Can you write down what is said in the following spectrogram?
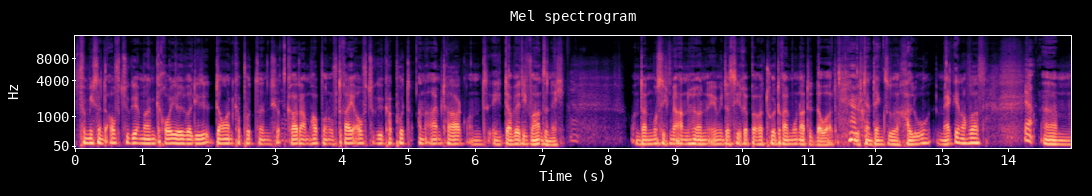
für mich sind Aufzüge immer ein Gräuel, weil die dauernd kaputt sind. Ich hatte Ja. gerade am Hauptbahnhof drei Aufzüge kaputt an einem Tag und ich, da werde ich wahnsinnig. Ja. Und dann muss ich mir anhören, irgendwie, dass die Reparatur drei Monate dauert. Wo ich dann denke so, hallo, merkt ihr noch was? Ja. Ähm,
